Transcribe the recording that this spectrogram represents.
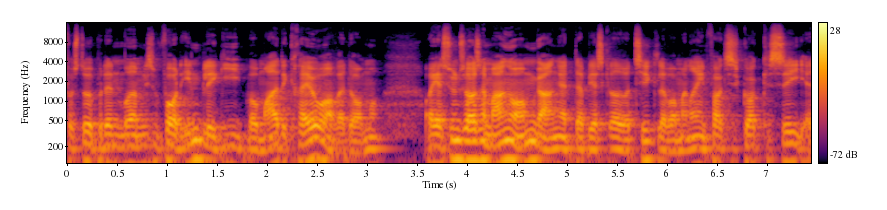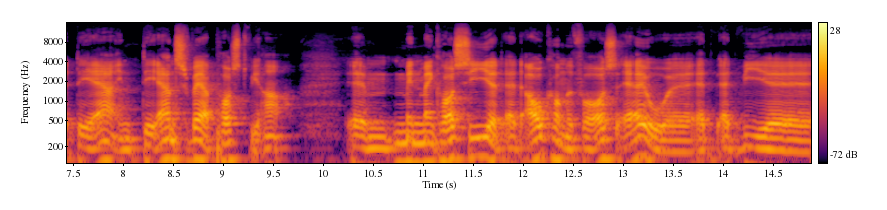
forstået på den måde, at man ligesom får et indblik i, hvor meget det kræver at være dommer. Og jeg synes også at mange omgange, at der bliver skrevet artikler, hvor man rent faktisk godt kan se, at det er en, det er en svær post, vi har. Øhm, men man kan også sige, at, at afkommet for os er jo, øh, at, at, vi, øh,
